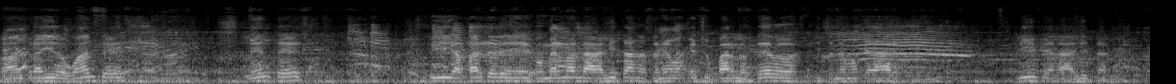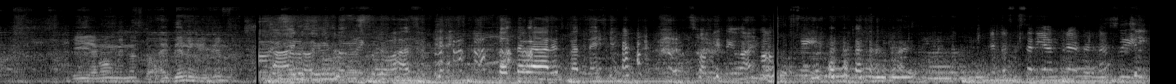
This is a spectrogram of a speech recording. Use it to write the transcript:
Nos han traído guantes, lentes y aparte de comernos las alitas nos tenemos que chupar los dedos y tenemos que dejar limpias las alitas. Y en un minuto, ahí vienen, ahí vienen. Ay, no, yo no sé cómo vas. No te voy a dar estrategia. Son mis rivales. Sí. Serían tres, ¿verdad? Sí.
